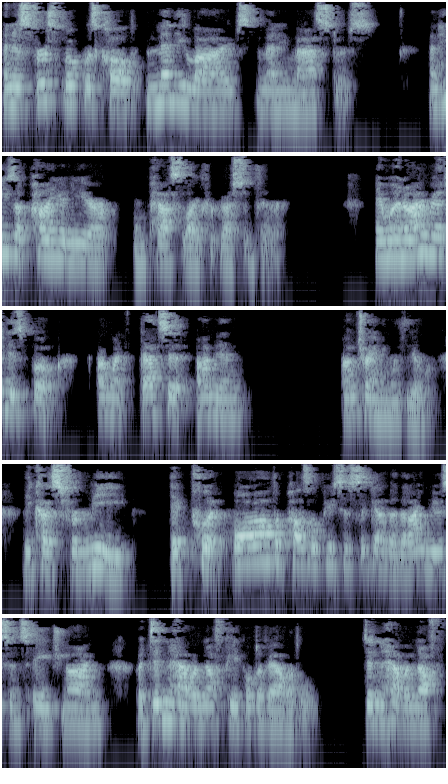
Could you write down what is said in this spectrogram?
And his first book was called Many Lives, Many Masters. And he's a pioneer in past life regression therapy. And when I read his book, I went, that's it. I'm in. I'm training with you because for me, it put all the puzzle pieces together that I knew since age nine, but didn't have enough people to validate, didn't have enough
